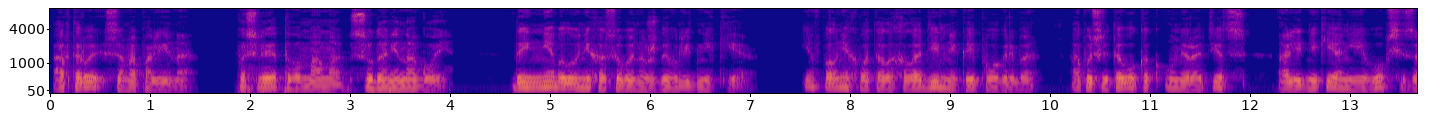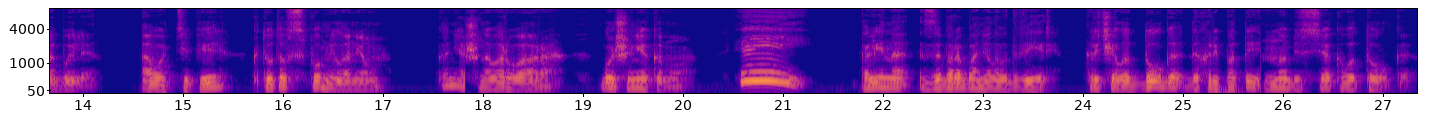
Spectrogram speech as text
а второй – сама Полина. После этого мама сюда не ногой. Да и не было у них особой нужды в леднике. Им вполне хватало холодильника и погреба. А после того, как умер отец, о леднике они и вовсе забыли. А вот теперь кто-то вспомнил о нем. Конечно, Варвара. Больше некому. «Эй!» Полина забарабанила в дверь. Кричала долго, до хрипоты, но без всякого толка.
